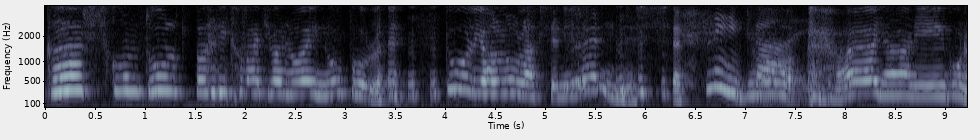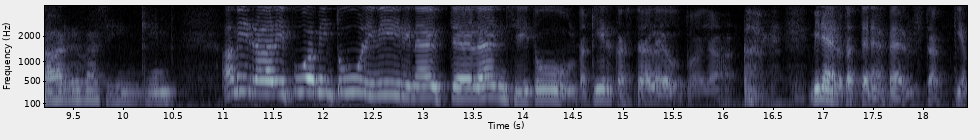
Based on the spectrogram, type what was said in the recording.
Kas kun tulppaanit ovat jo noin nupulle. Tuuli on luulakseni lännessä. Niin kai. Joo, ja niin kuin arvasinkin. Amiraali Puomin tuuliviiri näyttää länsituulta, kirkasta leutoa ja... Minä en ota tänään päällystakkia.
